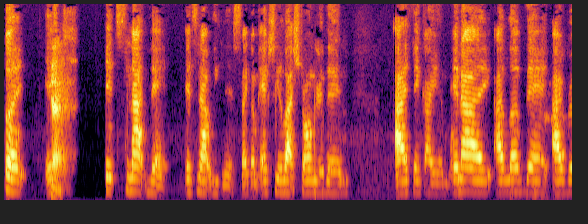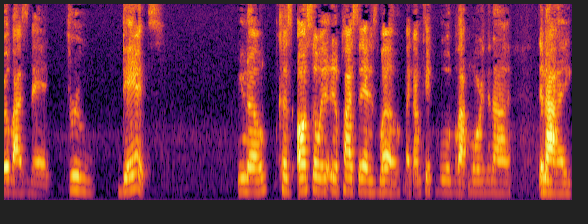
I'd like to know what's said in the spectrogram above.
But it's, yes. it's not that. It's not weakness. Like I'm actually a lot stronger than I think I am. And I, I love that I realized that through dance you know, because also it, it, applies to that as well. Like I'm capable of a lot more than I than I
